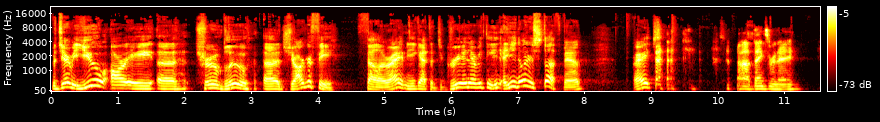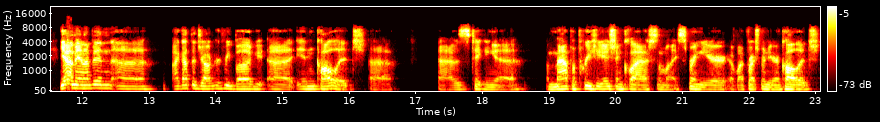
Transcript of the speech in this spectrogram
But Jeremy, you are a uh, true blue uh, geography fellow, right? I mean, you got the degree and everything, and you know your stuff, man. Right? uh, thanks, Rene. Yeah, man, I've been. Uh, I got the geography bug uh, in college. Uh, I was taking a, a map appreciation class in my spring year of my freshman year in college,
